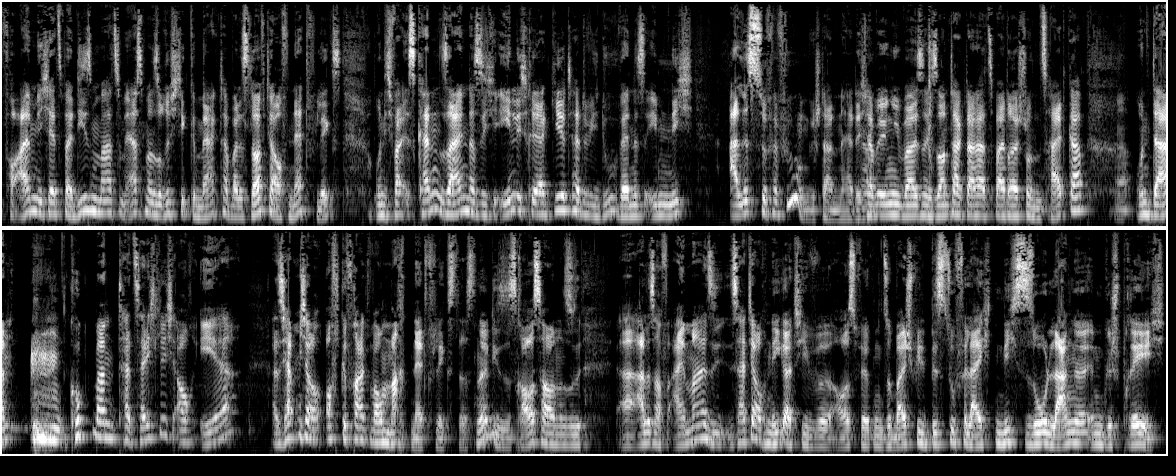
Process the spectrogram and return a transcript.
vor allem ich jetzt bei diesem Mal zum ersten Mal so richtig gemerkt habe, weil es läuft ja auf Netflix und ich weiß, es kann sein, dass ich ähnlich reagiert hätte wie du, wenn es eben nicht alles zur Verfügung gestanden hätte. Ich habe irgendwie, weiß nicht, Sonntag dann halt zwei, drei Stunden Zeit gehabt ja. und dann guckt man tatsächlich auch eher also ich habe mich auch oft gefragt, warum macht Netflix das, ne? Dieses raushauen und so äh, alles auf einmal. Sie, es hat ja auch negative Auswirkungen. Zum Beispiel bist du vielleicht nicht so lange im Gespräch,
